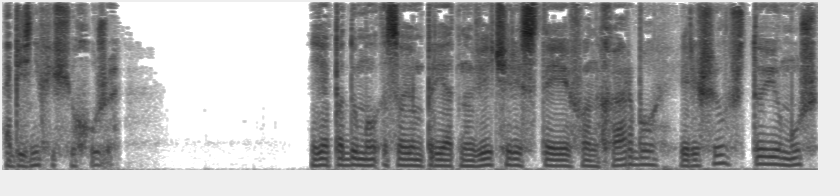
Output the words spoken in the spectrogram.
а без них еще хуже». Я подумал о своем приятном вечере с Теей фон Харбу и решил, что ее муж,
